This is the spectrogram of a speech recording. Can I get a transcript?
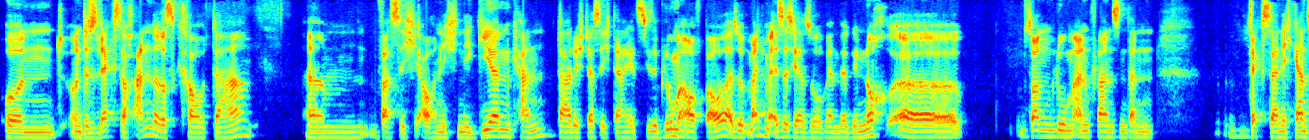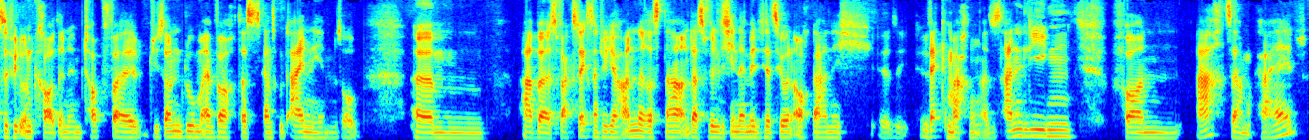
und, und es wächst auch anderes Kraut da, ähm, was ich auch nicht negieren kann, dadurch, dass ich da jetzt diese Blume aufbaue. Also manchmal ist es ja so, wenn wir genug äh, Sonnenblumen anpflanzen, dann wächst da nicht ganz so viel Unkraut in dem Topf, weil die Sonnenblumen einfach das ganz gut einnehmen. So. Ähm, aber es wächst natürlich auch anderes da und das will ich in der Meditation auch gar nicht äh, wegmachen. Also das Anliegen von Achtsamkeit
